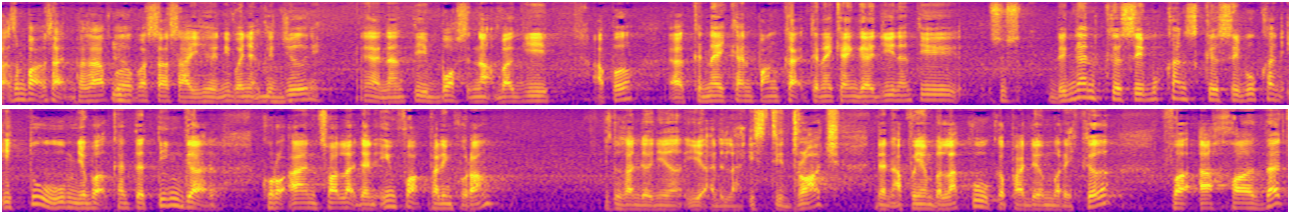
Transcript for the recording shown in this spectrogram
tak sempat ustaz pasal apa ya. pasal saya ni banyak hmm. kerja ni ya nanti bos nak bagi apa uh, kenaikan pangkat kenaikan gaji nanti dengan kesibukan kesibukan itu menyebabkan tertinggal Quran solat dan infak paling kurang itu tandanya ia adalah istidraj dan apa yang berlaku kepada mereka. Fa akhadhat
